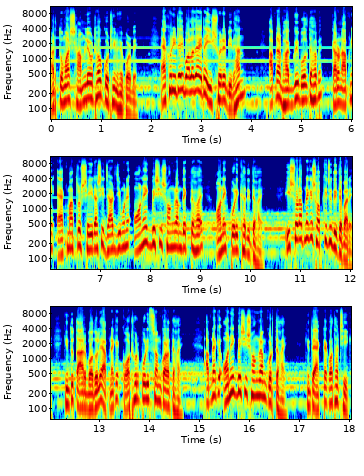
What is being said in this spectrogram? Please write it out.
আর তোমার সামলে ওঠাও কঠিন হয়ে পড়বে। এখন এটাই বলা যায় এটা ঈশ্বরের বিধান। আপনার ভাগ্যই বলতে হবে, কারণ আপনি একমাত্র সেই রাশি যার জীবনে অনেক বেশি সংগ্রাম দেখতে হয়, অনেক পরীক্ষা দিতে হয়। ঈশ্বর আপনাকে সবকিছু দিতে পারে, কিন্তু তার বদলে আপনাকে কঠোর পরিশ্রম করাতে হয়। আপনাকে অনেক বেশি সংগ্রাম করতে হয়। কিন্তু একটা কথা ঠিক,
